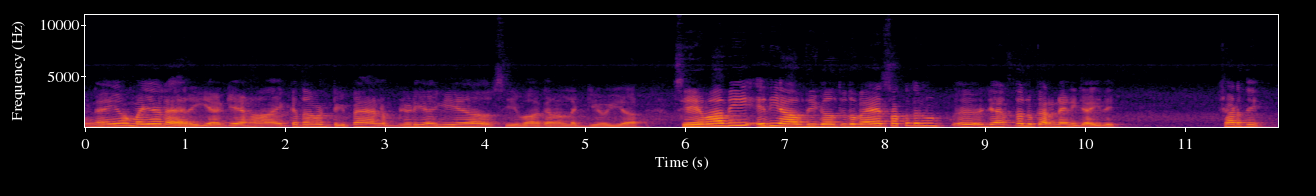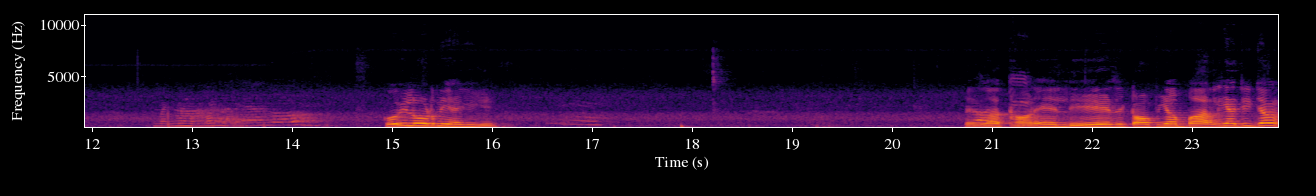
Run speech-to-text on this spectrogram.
ਨਹੀਂ ਉਹ ਮਜ਼ਾ ਲੈ ਰਹੀ ਆ ਕਿ ਹਾਂ ਇੱਕ ਤਾਂ ਵੱਡੀ ਭੈਣ ਜਿਹੜੀ ਹੈਗੀ ਆ ਸੇਵਾ ਕਰਨ ਲੱਗੀ ਹੋਈ ਆ। ਸੇਵਾ ਵੀ ਇਹਦੀ ਆਪਦੀ ਗਲਤੀ ਤੋਂ ਵੈਸੇ ਸੱਕ ਤੈਨੂੰ ਅਹ, ਤੁਹਾਨੂੰ ਕਰਨੇ ਨਹੀਂ ਚਾਹੀਦੇ। ਛੱਡ ਦੇ। ਮੈਨੂੰ ਮੰਮਾ ਨੇ ਕਿਹਾ ਕੋਈ ਲੋੜ ਨਹੀਂ ਹੈਗੀ ਜੀ। ਪਹਿਲਾਂ ਖਾਣੇ ਲੇਜ਼ ਟੌਫੀਆਂ ਬਾਹਰਲੀਆਂ ਚੀਜ਼ਾਂ।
